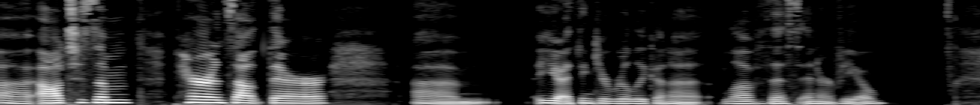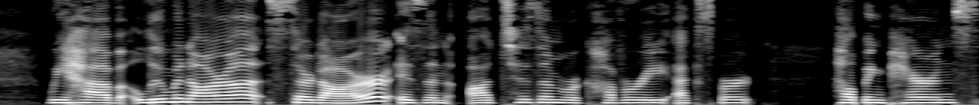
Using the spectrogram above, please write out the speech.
uh, autism parents out there, um, I think you're really going to love this interview. We have Luminara Sardar is an autism recovery expert helping parents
